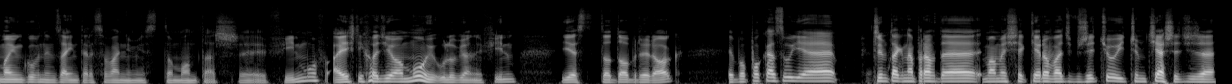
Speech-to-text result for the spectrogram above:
Moim głównym zainteresowaniem jest to montaż y, filmów, a jeśli chodzi o mój ulubiony film, jest to Dobry Rok, bo pokazuje czym tak naprawdę mamy się kierować w życiu i czym cieszyć, że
